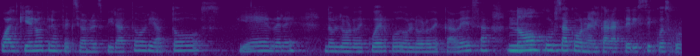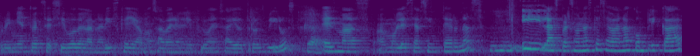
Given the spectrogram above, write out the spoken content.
cualquier otra infección respiratoria, tos, fiebre, dolor de cuerpo, dolor de cabeza, no cursa con el característico escurrimiento excesivo de la nariz que llegamos a ver en la influenza y otros virus, es más molestias internas. Y las personas que se van a complicar,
